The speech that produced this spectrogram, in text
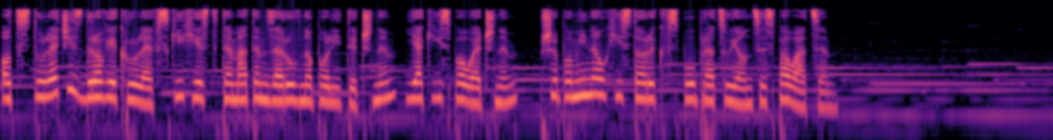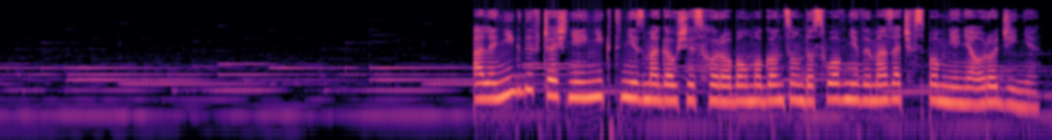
Od stuleci zdrowie królewskich jest tematem zarówno politycznym, jak i społecznym, przypominał historyk współpracujący z pałacem. Ale nigdy wcześniej nikt nie zmagał się z chorobą mogącą dosłownie wymazać wspomnienia o rodzinie.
